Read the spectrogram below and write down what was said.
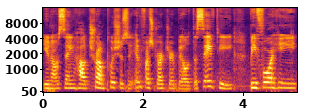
you know, saying how Trump pushes the infrastructure bill, the safety, before he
